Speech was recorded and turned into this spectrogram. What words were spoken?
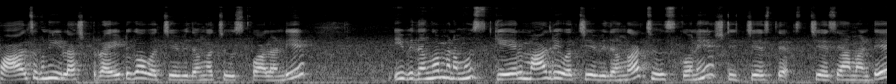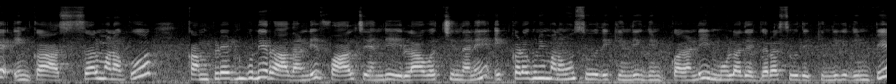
ఫాల్స్ని ఇలా స్ట్రైట్గా వచ్చే విధంగా చూసుకోవాలండి. ఈ విధంగా మనము స్కేల్ మాదిరి వచ్చే విధంగా చూసుకొని స్టిచ్ చేస్తే చేసామంటే ఇంకా అస్సలు మనకు కంప్లీట్ గుని రాదండి. ఫాల్స్ ఏంది? ఇలా వచ్చిందని ఇక్కడ గుని మనము సూది కిందికి దింపుకోవాలండి. ఈ మూల దగ్గర సూది కిందికి దింపి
